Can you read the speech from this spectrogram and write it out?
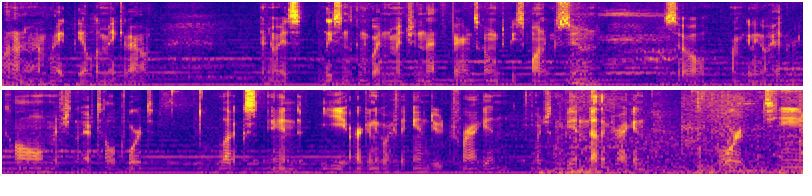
I don't know, I might be able to make it out. Anyways, Lee Sin's going to go ahead and mention that the Baron's going to be spawning soon. So I'm going to go ahead and recall, mention that I have teleport. Lux and Yi are going to go ahead and do Dragon, which to be another Dragon for Team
